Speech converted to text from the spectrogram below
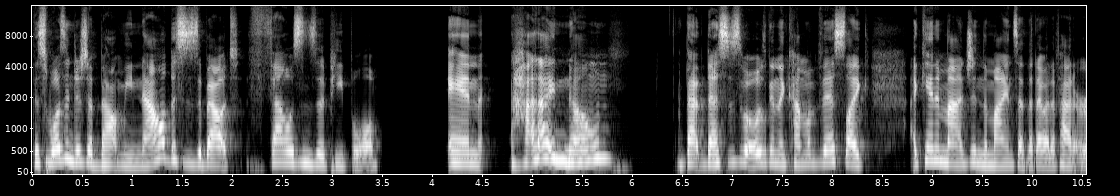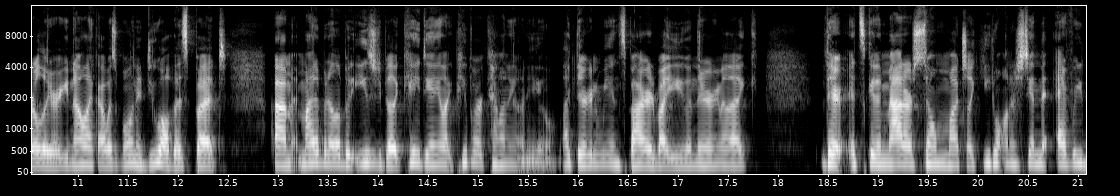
This wasn't just about me. Now, this is about thousands of people. And had I known that this is what was going to come of this, like, I can't imagine the mindset that I would have had earlier. You know, like I was willing to do all this, but um, it might have been a little bit easier to be like, hey, Daniel, like people are counting on you. Like they're going to be inspired by you and they're going to like, there it's going to matter so much. Like you don't understand that every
